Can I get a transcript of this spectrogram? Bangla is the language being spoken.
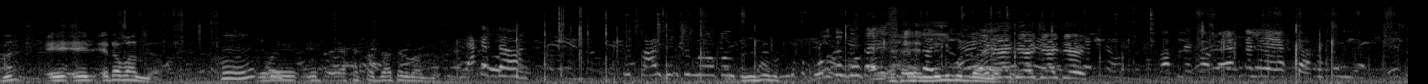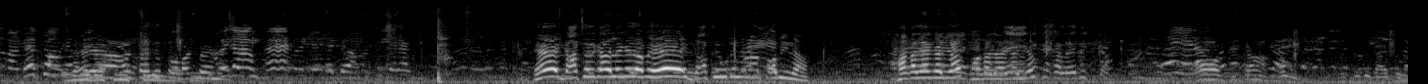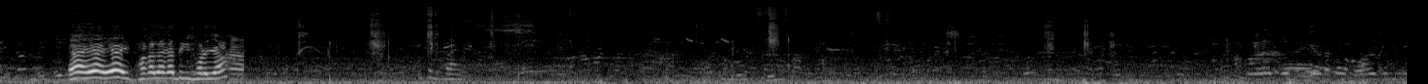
হ্যাঁ এ- এ- এটা বাঁশ গাছ এটা এটা এক একটা জাতের বাঁশ গাছ লিলিপুট বাঁশ গাছ এখানে দেখুন ছেলে এই গাছের গায়ে লেগে যাবে এই গাছে উঠে যাবে পাবি না। ফাঁকা জায়গায় যা ফাঁকা জায়গায় যা। এই ফাঁকা জায়গা থেকে সরে যা।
